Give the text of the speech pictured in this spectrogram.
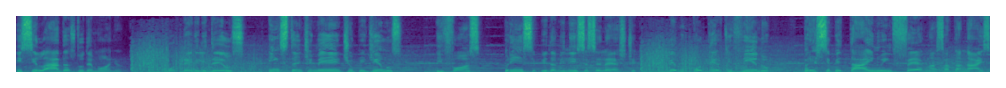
e ciladas do demônio. Ordene-lhe Deus, instantemente o pedimos, e vós, príncipe da milícia celeste, pelo poder divino, precipitai no inferno a Satanás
